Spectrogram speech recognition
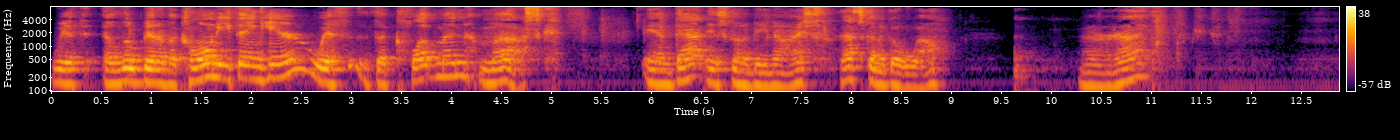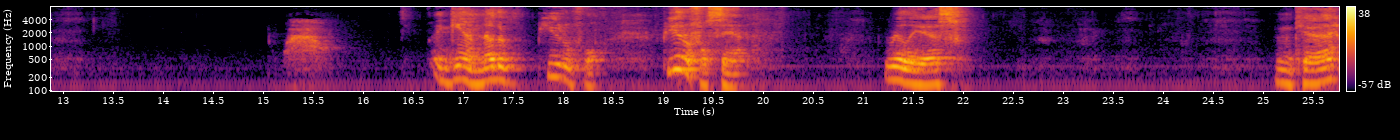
with a little bit of a cologne thing here with the Clubman Musk. And that is going to be nice. That's going to go well. All right. Wow. Again, another beautiful, beautiful scent. Really is. Okay.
